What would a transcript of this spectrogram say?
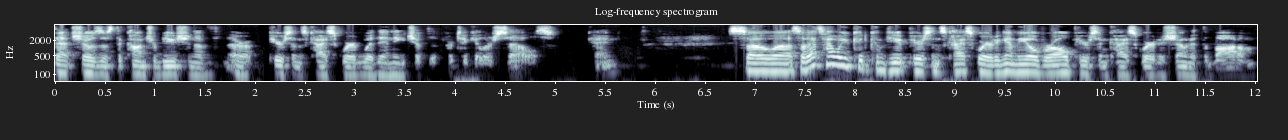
that shows us the contribution of Pearson's chi-squared within each of the particular cells. Okay. So, uh, so that's how we could compute Pearson's chi-squared. Again, the overall Pearson chi-squared is shown at the bottom.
